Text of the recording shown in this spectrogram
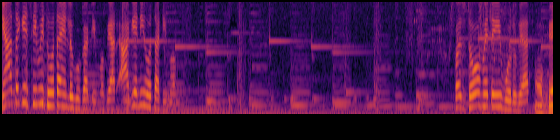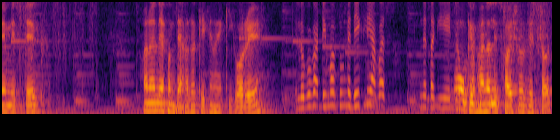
यहाँ तक ही सीमित होता है इन लोगों का टीम अप यार आगे नहीं होता टीम अप बस दो मैं तो यही बोलूँगा यार ওকে মিস্টেক ফাইনালি এখন দেখা যাক এখানে কি করে इन लोगों का टीम अप तुमने देख लिया बस इतने तक ये इन लोगों ওকে का- ফাইনালি ছয়শো হেডশট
